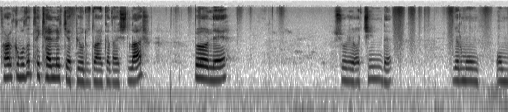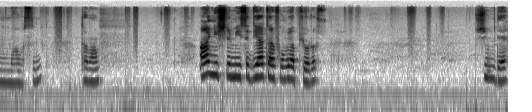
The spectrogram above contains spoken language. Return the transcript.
tankımıza tekerlek yapıyoruz arkadaşlar. Böyle şöyle açayım da yarım ol, olmamasın. Tamam. Aynı işlemi ise diğer tarafını yapıyoruz. Şimdi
